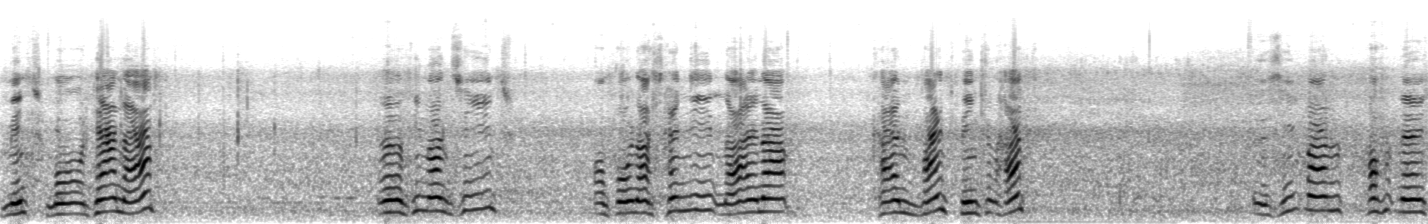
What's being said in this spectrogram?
mit Moderna. Äh, wie man sieht, obwohl das Handy leider keinen Weitwinkel hat, sieht man hoffentlich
